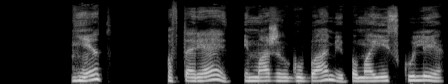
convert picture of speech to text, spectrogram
«Нет», — повторяет и мажет губами по моей скуле.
